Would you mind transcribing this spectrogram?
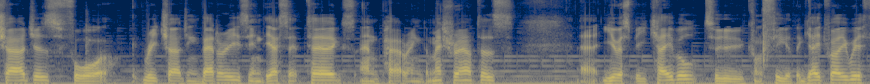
chargers for recharging batteries in the asset tags and powering the mesh routers, uh, USB cable to configure the gateway with,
